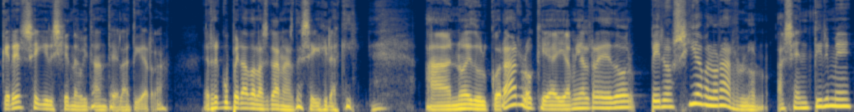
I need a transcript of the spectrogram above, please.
querer seguir siendo habitante de la Tierra. He recuperado las ganas de seguir aquí, a no edulcorar lo que hay a mi alrededor, pero sí a valorarlo, a sentirme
